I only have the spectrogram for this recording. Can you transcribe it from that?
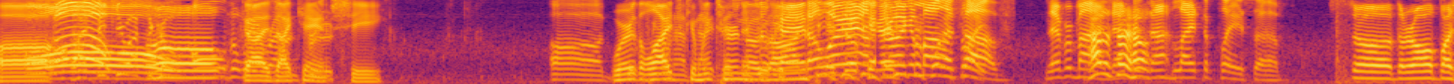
Uh, I think you have to go Oh. all the way guys, I can't Fruit. see. Uh, Where are the lights? Can we turn vision. those It's okay, on? don't Don't It's worry, okay. I'm throwing a Molotov. Never mind. How does that that help? did not light the place up. So they're all by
